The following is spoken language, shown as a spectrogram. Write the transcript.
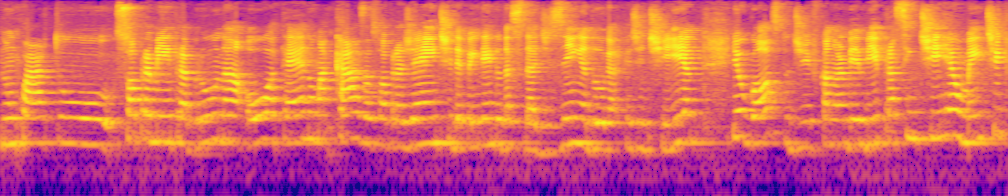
num quarto só pra mim e pra Bruna, ou até numa casa só pra gente, dependendo da cidadezinha, do lugar que a gente ia. E eu gosto de ficar no Airbnb pra sentir realmente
